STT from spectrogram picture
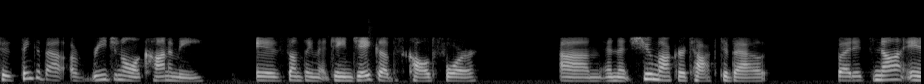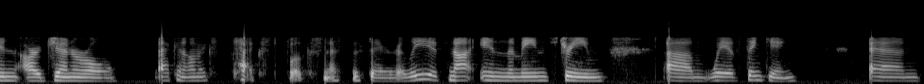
to think about a regional economy is something that Jane Jacobs called for um, and that Schumacher talked about, but it's not in our general economics textbooks necessarily. It's not in the mainstream um, way of thinking and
